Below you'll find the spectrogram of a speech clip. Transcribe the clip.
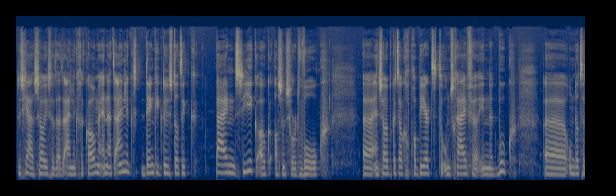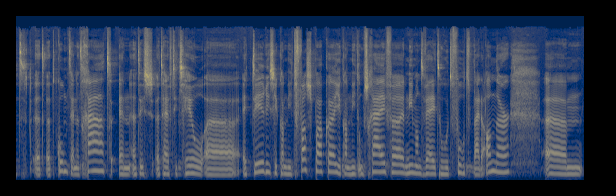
Dus ja, zo is het uiteindelijk gekomen. En uiteindelijk denk ik dus dat ik pijn zie ik ook als een soort wolk. en zo heb ik het ook geprobeerd te omschrijven in het boek. Uh, omdat het, het, het komt en het gaat. En het, is, het heeft iets heel uh, etherisch. Je kan niet vastpakken, je kan niet omschrijven. Niemand weet hoe het voelt bij de ander. Um,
